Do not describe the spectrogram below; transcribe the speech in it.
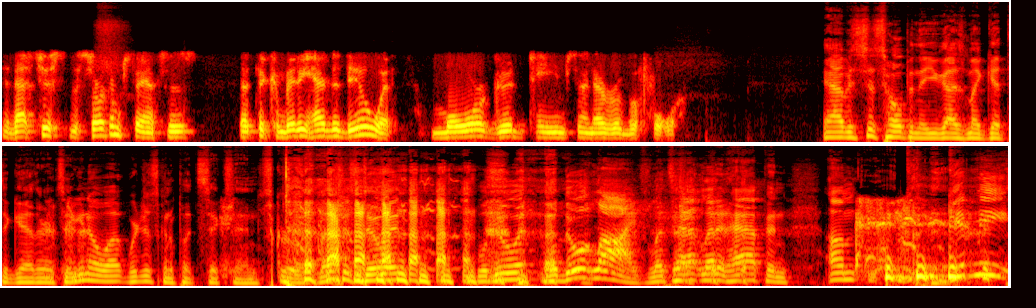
and that's just the circumstances that the committee had to deal with. More good teams than ever before. Yeah, I was just hoping that you guys might get together and say, you know what, we're just going to put six in. Screw it. Let's just do it. We'll do it. We'll do it live. Let's ha- let it happen. Um, give me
